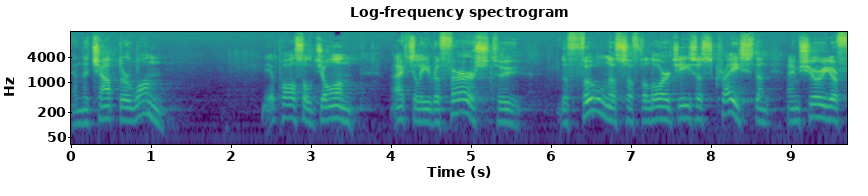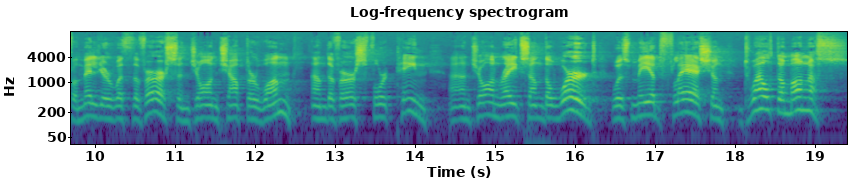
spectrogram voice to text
in the chapter 1, the Apostle John actually refers to the fullness of the Lord Jesus Christ. And I'm sure you're familiar with the verse in John chapter 1 and the verse 14. And John writes, And the Word was made flesh and dwelt among us.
